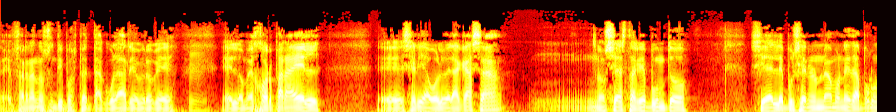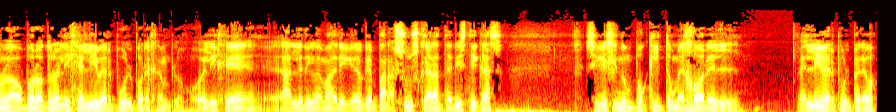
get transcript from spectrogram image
eh, Fernando es un tipo espectacular. Yo creo que eh, lo mejor para él sería volver a casa. No sé hasta qué punto, si a él le pusieran una moneda por un lado o por otro, elige Liverpool, por ejemplo, o elige Atlético de Madrid. Creo que para sus características sigue siendo un poquito mejor el, el Liverpool, pero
